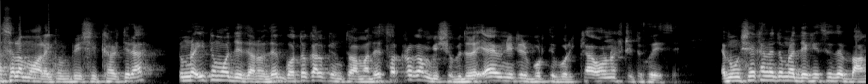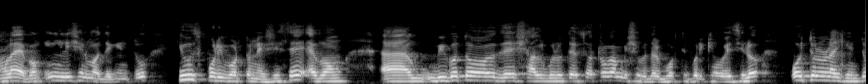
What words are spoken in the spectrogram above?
আসসালামু আলাইকুম প্রিয় শিক্ষার্থীরা। তোমরা ইতিমধ্যে জানো যে গতকাল কিন্তু আমাদের চট্টগ্রাম বিশ্ববিদ্যালয়ে এ ইউনিটের ভর্তি পরীক্ষা অনুষ্ঠিত হয়েছে। এবং সেখানে তোমরা দেখেছ যে বাংলা এবং ইংলিশের মধ্যে কিন্তু হিউজ পরিবর্তন এসেছে এবং বিগত যে সালগুলোতে চট্টগ্রাম বিশ্ববিদ্যালয়ে ভর্তি পরীক্ষা হয়েছিল, ওই তুলনায় কিন্তু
